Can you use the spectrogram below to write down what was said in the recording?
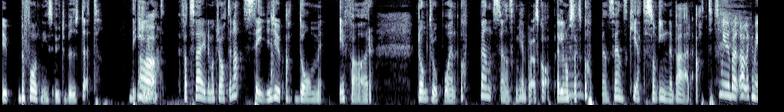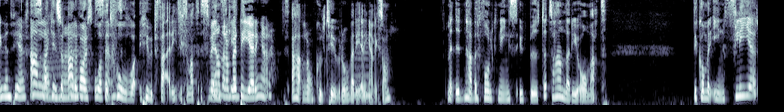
eh, befolkningsutbytet. Det är ju Ja. att, för att Sverigedemokraterna säger ju att de är för, de tror på en öppen svensk medborgarskap, eller någon slags öppen svenskhet som innebär att Som innebär att alla kan identifiera sig alla, som som, alla vare eh, oavsett svensk. hudfärg, liksom att Det handlar om svenskhet värderingar. handlar om kultur och värderingar liksom. Men i det här befolkningsutbytet så handlar det ju om att det kommer in fler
